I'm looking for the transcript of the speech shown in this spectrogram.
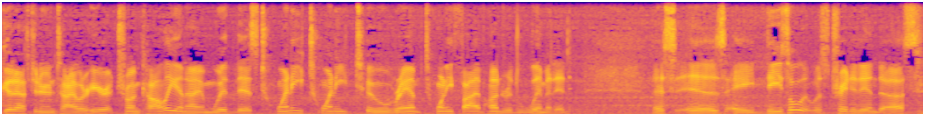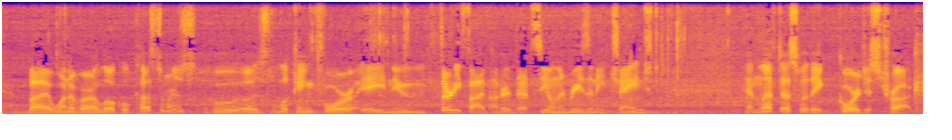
Good afternoon, Tyler here at Troncalli, and I am with this 2022 Ram 2500 Limited. This is a diesel. It was traded into us by one of our local customers who was looking for a new 3500. That's the only reason he changed, and left us with a gorgeous truck.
